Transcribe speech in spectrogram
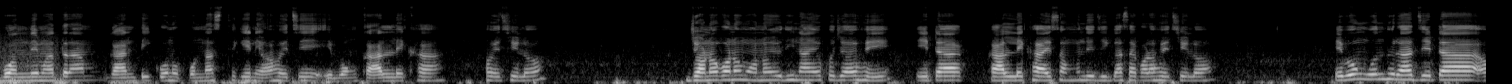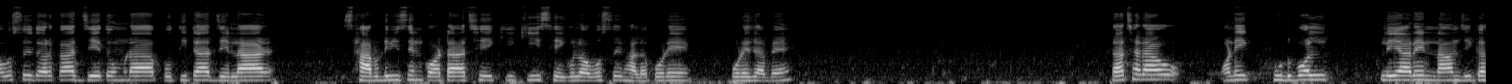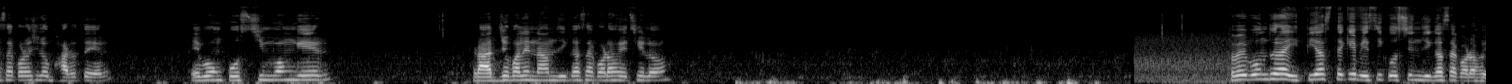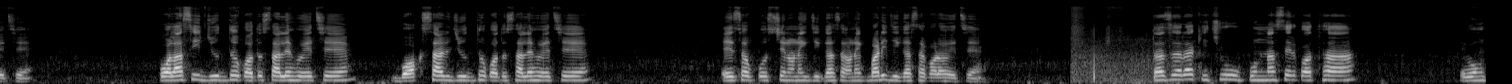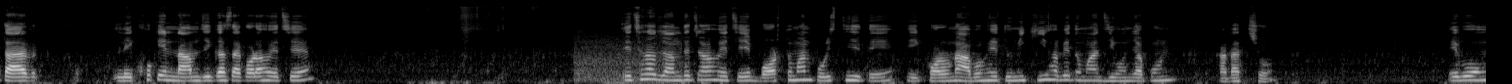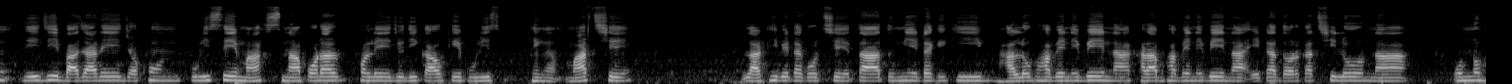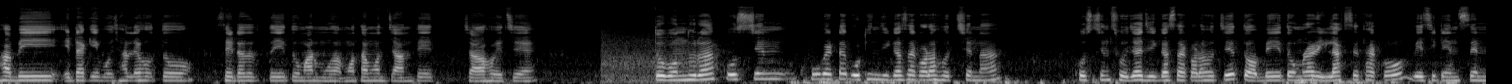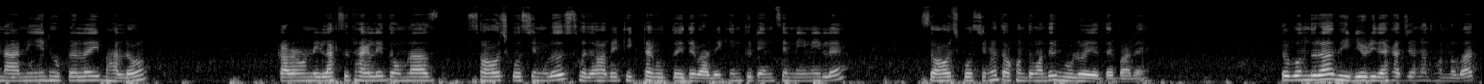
বন্দে মাতরাম, গানটি কোন উপন্যাস থেকে নেওয়া হয়েছে এবং কার লেখা হয়েছিল? জনগণ মন অধিনায়ক জয় হয়ে এটা কার লেখা এই সম্বন্ধে জিজ্ঞাসা করা হয়েছিল। এবং বন্ধুরা, যেটা অবশ্যই দরকার যে তোমরা প্রতিটা জেলার সাব ডিভিশন কটা আছে, কি কি, সেগুলো অবশ্যই ভালো করে পড়ে যাবে। তাছাড়াও অনেক ফুটবল প্লেয়ারের নাম জিজ্ঞাসা করেছিল ভারতের এবং পশ্চিমবঙ্গের রাজ্যপালের নাম জিজ্ঞাসা করা হয়েছিল। তবে বন্ধুরা, ইতিহাস থেকে বেশি কোশ্চেন জিজ্ঞাসা করা হয়েছে। পলাশির যুদ্ধ কত সালে হয়েছে? বক্সার যুদ্ধ কত সালে হয়েছে? এইসব কোশ্চেন অনেক জিজ্ঞাসা, অনেকবারই জিজ্ঞাসা করা হয়েছে। তাছাড়া কিছু উপন্যাসের কথা এবং তার লেখকের নাম জিজ্ঞাসা করা হয়েছে। এছাড়াও জানতে চাওয়া হয়েছে, বর্তমান পরিস্থিতিতে এই করোনা আবহে তুমি কীভাবে তোমার জীবনযাপন কাটাচ্ছ? এবং এই যে বাজারে যখন পুলিশে মাস্ক না পরার ফলে যদি কাউকে পুলিশ মারছে লাঠি পেটা করছে, তা তুমি এটাকে কি ভালোভাবে নেবে না খারাপভাবে নেবে? না এটা দরকার ছিল, না অন্যভাবে এটাকে বোঝালে হতো, সেটাতে তোমার মতামত জানতে চাওয়া হয়েছে। তো বন্ধুরা কোশ্চেন খুব একটা কঠিন জিজ্ঞাসা করা হচ্ছে না। কোশ্চেন সোজা জিজ্ঞাসা করা হচ্ছে, তবে তোমরা রিল্যাক্সে থাকো, বেশি টেনশন না নিয়ে ঢুকলেই ভালো। কারণ রিল্যাক্সে থাকলে তোমরা সহজ কোশ্চেনগুলো সোজাভাবে ঠিকঠাক উত্তর দিতে পারবে, কিন্তু টেনশন নিয়ে নিলে সহজ কোশ্চেনও তখন তোমাদের ভুল হয়ে যেতে পারে। তো বন্ধুরা, ভিডিওটি দেখার জন্য ধন্যবাদ।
